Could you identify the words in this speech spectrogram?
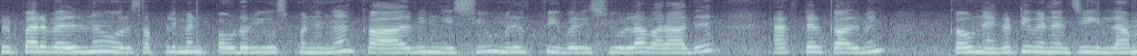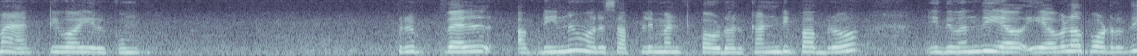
prepare வெல்னு ஒரு சப்ளிமெண்ட் பவுடர் யூஸ் பண்ணுங்கள் கால்விங் இஷ்யூ மில்க் ஃபீவர் இஷ்யூலாம் வராது. After calving cow negative energy இல்லாமல் ஆக்டிவாக இருக்கும். ப்ரிப்வெல் அப்படின்னு ஒரு சப்ளிமெண்ட் பவுடர் கண்டிப்பாக ப்ரோ இது வந்து எவ் எவ்வளோ போடுறது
